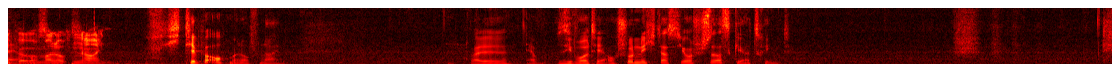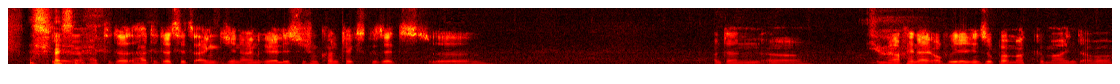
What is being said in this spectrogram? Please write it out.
Ich naja, mal auf. Nein. Ich tippe auch mal auf Nein. Weil er, sie wollte ja auch schon nicht, dass Josh Saskia trinkt. Das weiß Äh, hatte, da, hatte das jetzt eigentlich in einen realistischen Kontext gesetzt? Äh, und dann äh, im Nachhinein auch wieder den Supermarkt gemeint, aber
